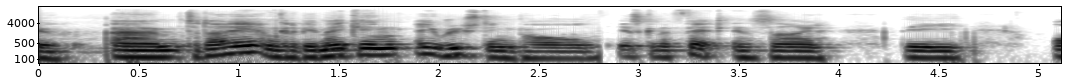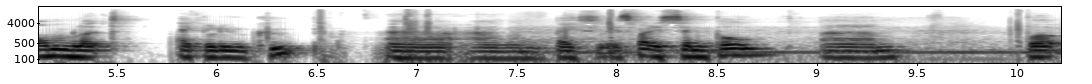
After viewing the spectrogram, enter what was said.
So, um, today I'm going to be making a roosting pole. It's going to fit inside the Omlet Eglu coop, uh, and basically it's very simple, um, but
